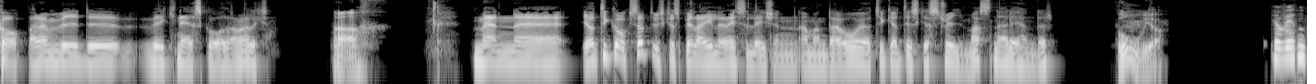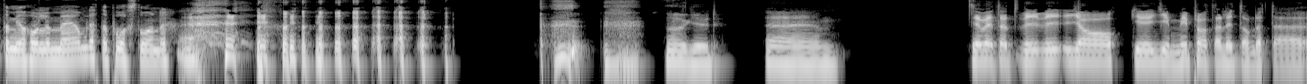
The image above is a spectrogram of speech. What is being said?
kapa den vid, vid knäskålarna liksom. Ja. Men eh, jag tycker också att du ska spela Alien Isolation, Amanda. Och jag tycker att det ska streamas när det händer. Oh ja. Jag vet inte om jag håller med om detta påstående. Åh oh, gud. Ehm, jag vet att vi, vi, jag och Jimmy pratade lite om detta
